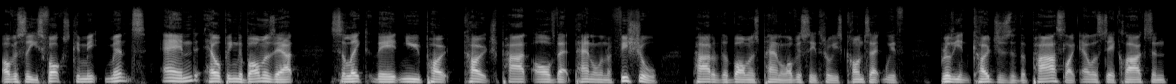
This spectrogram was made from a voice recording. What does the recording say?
obviously his Fox commitments and helping the Bombers out select their new po- coach, part of that panel, an official part of the Bombers panel, obviously through his contact with brilliant coaches of the past like Alastair Clarkson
